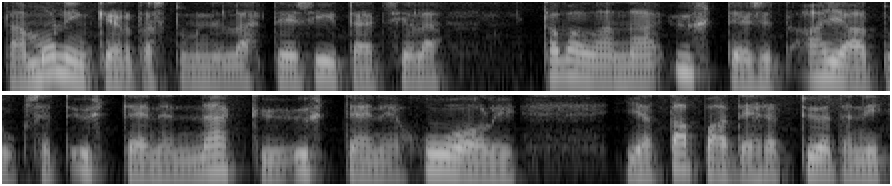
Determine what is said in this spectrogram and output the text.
tämä moninkertaistuminen lähtee siitä, että siellä tavallaan nämä yhteiset ajatukset, yhteinen näky, yhteinen huoli ja tapa tehdä työtä, niin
